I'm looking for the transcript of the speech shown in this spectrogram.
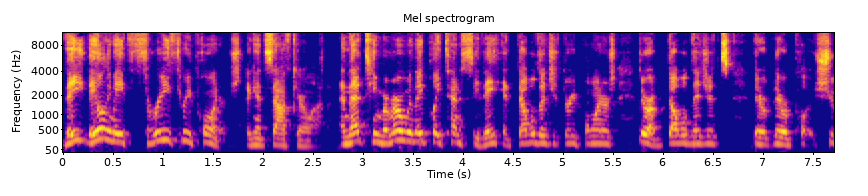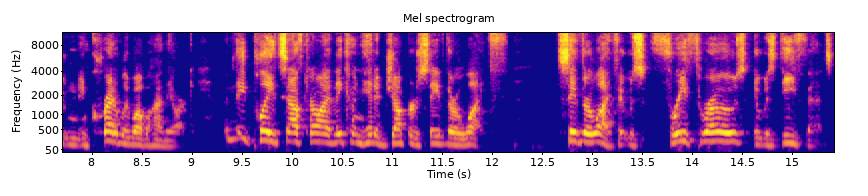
they they only made three three pointers against South Carolina. And that team, remember when they played Tennessee, they hit double digit three pointers. They were up double digits. They were, they were shooting incredibly well behind the arc. When they played South Carolina, they couldn't hit a jumper to save their life. Save their life. It was free throws. It was defense.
